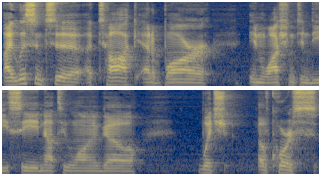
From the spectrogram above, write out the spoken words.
i listened to a talk at a bar in washington d.c not too long ago which of course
